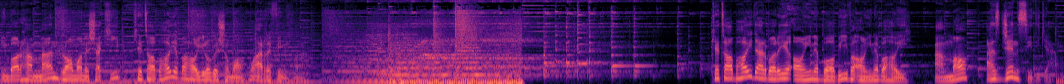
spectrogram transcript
این بار هم من رامان شکیب کتابهای بهایی رو به شما معرفی می کنم. کتابهایی درباره آین بابی و آین بهایی اما از جنسی دیگر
